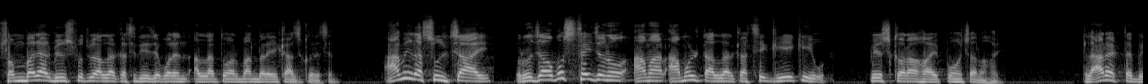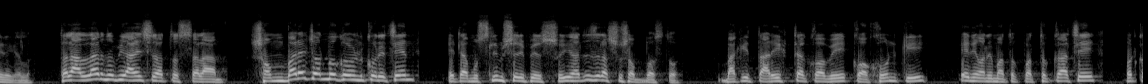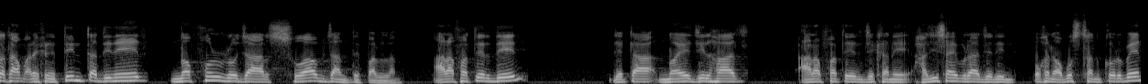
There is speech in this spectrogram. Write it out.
সোমবারে আর বৃহস্পতিবার আল্লাহর কাছে নিয়ে যে বলেন, আল্লাহ তোমার বান্দারা এই কাজ করেছেন। আমি রাসুল চাই, রোজা অবস্থায় যেন আমার আমলটা আল্লাহর কাছে গিয়ে কি পেশ করা হয়, পৌঁছানো হয়। তাহলে আরও একটা বেড়ে গেল। তাহলে আল্লাহর নবী আলিসাল্লাম সোমবারে জন্মগ্রহণ করেছেন, এটা মুসলিম শরীফের সই হাদিসরা সুসব্যস্ত। বাকি তারিখটা কবে, কখন কি, এ নিয়ে অনেক মাতক পার্থক্য আছে। ওর কথা আমার এখানে তিনটা দিনের নফল রোজার সোয়াব জানতে পারলাম। আরাফাতের দিন, যেটা নয় জিলহাজ আরাফাতের যেখানে হাজি সাহেবরা যেদিন ওখানে অবস্থান করবেন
